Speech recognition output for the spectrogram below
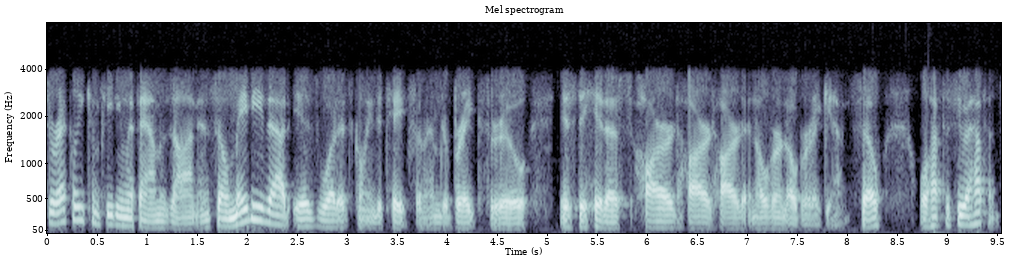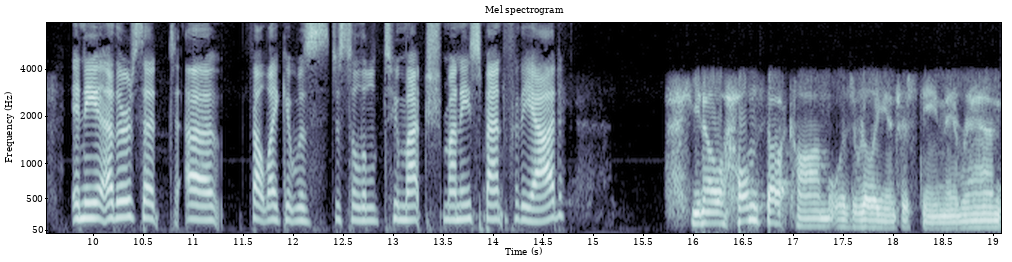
directly competing with Amazon, and so maybe that is what it's going to take for them to break through is to hit us hard, hard, hard, and over and over again. So we'll have to see what happens. Any others that uh, felt like it was just a little too much money spent for the ad? You know, Homes.com was really interesting. They ran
